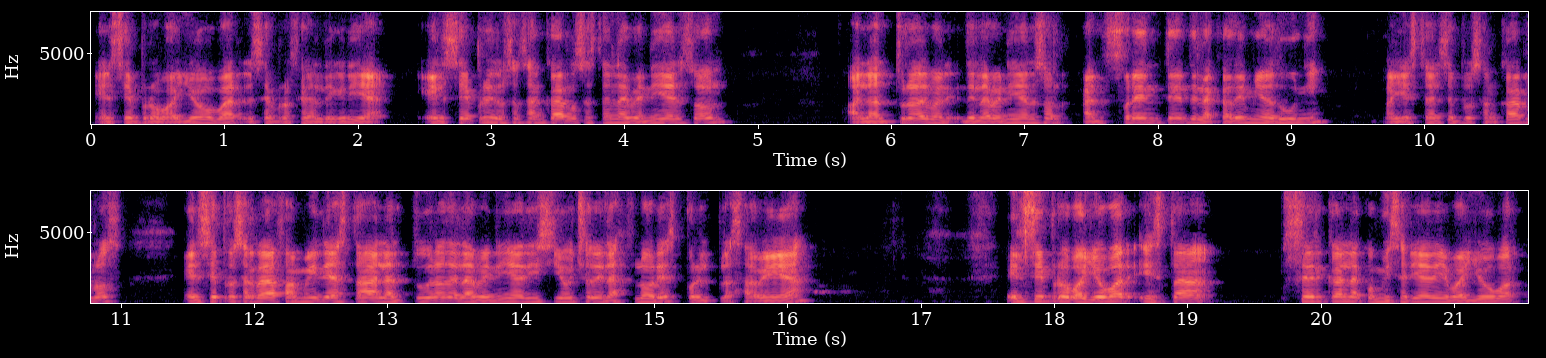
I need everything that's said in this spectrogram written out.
el CEPRO Bayobar, el CEPRO Fe Alegría. El CEPRO Industrial San Carlos está en la Avenida del Sol, a la altura de la Avenida del Sol, al frente de la Academia Duni, Ahí está el Cepro San Carlos. El Cepro Sagrada Familia está a la altura de la avenida 18 de las Flores por el Plaza Bea. El Cepro Bayobar está cerca de la comisaría de Bayobar.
